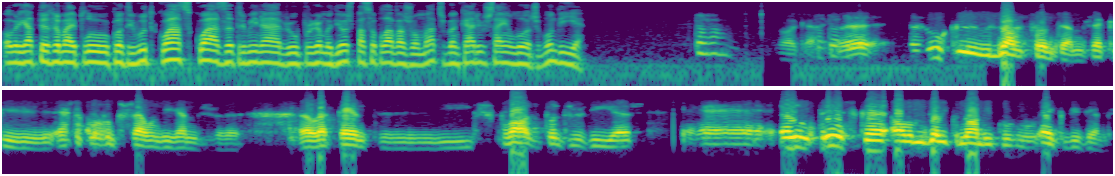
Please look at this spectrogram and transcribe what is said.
Obrigado, Pedro Ramalho, pelo contributo. Quase, quase a terminar o programa de hoje. Passo a palavra a João Matos, bancário, está em Louros. Bom dia. Okay. Uh, o que nós defrontamos é que esta corrupção, digamos, uh, latente e explode todos os dias, é, é intrínseca ao modelo económico em que vivemos.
